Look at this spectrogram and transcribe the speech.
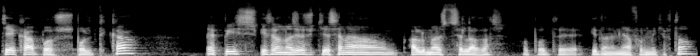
και κάπως πολιτικά. Επίσης ήθελα να ζήσω και σε ένα άλλο μέρος της Ελλάδας. Οπότε ήταν μια αφορμή και αυτό.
